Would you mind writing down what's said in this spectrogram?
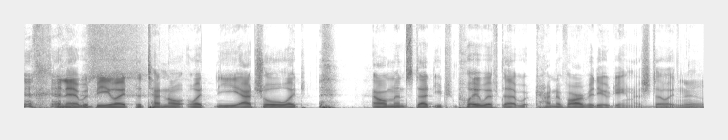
and it would be like the techno like the actual like elements that you can play with that would kind of are video gameish the like Yeah.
